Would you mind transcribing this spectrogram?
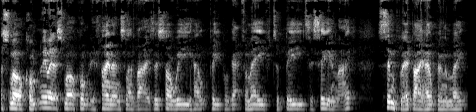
a small company. We're a small company of financial advisors. So we help people get from A to B to C in life simply by helping them make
